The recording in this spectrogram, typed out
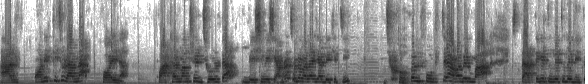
আর অনেক কিছু রান্না হয় না। পাঠার মাংসের ঝোলটা বেশি বেশি। আমরা ছোটবেলায় যা দেখেছি, ঝোল ফুটছে আমাদের মা তার থেকে তুলে তুলে দিত।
